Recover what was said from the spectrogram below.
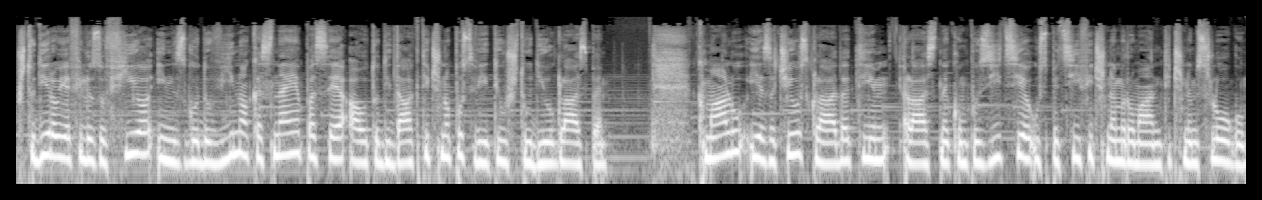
Študiral je filozofijo in zgodovino, kasneje pa se je autodidaktično posvetil študiju glasbe. Kmalu je začel skladati lastne kompozicije v specifičnem romantičnem slogu.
